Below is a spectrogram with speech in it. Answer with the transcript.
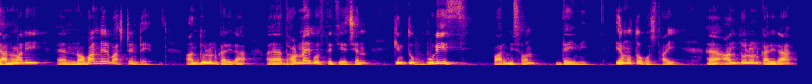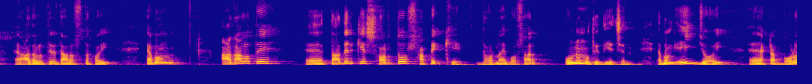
জানুয়ারি নবান্নের বাসস্ট্যান্ডে আন্দোলনকারীরা ধর্নায় বসতে চেয়েছেন, কিন্তু পুলিশ পারমিশন দেয়নি। এমতো অবস্থায় আন্দোলনকারীরা আদালতের দ্বারস্থ হয় এবং আদালতে তাদেরকে শর্ত সাপেক্ষে ধর্নায় বসার অনুমতি দিয়েছেন। এবং এই জয়, একটা বড়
